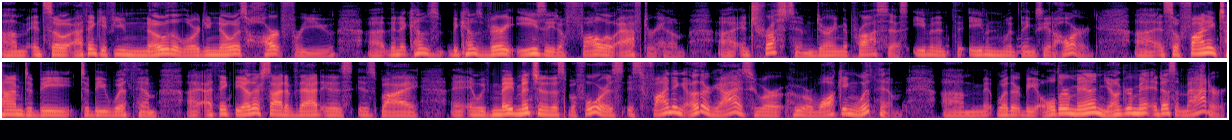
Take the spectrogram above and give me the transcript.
Um, and so I think if you know the Lord, you know His heart for you, uh, then it comes becomes very easy to follow after Him uh, and trust Him during the process, even th- even when things get hard. Uh, and so finding time to be to be with Him, I, I think the other side of that is is by, and we've made mention of this before, is is finding other guys who are who are walking with Him. Um, whether it be older men, younger men, it doesn't matter.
